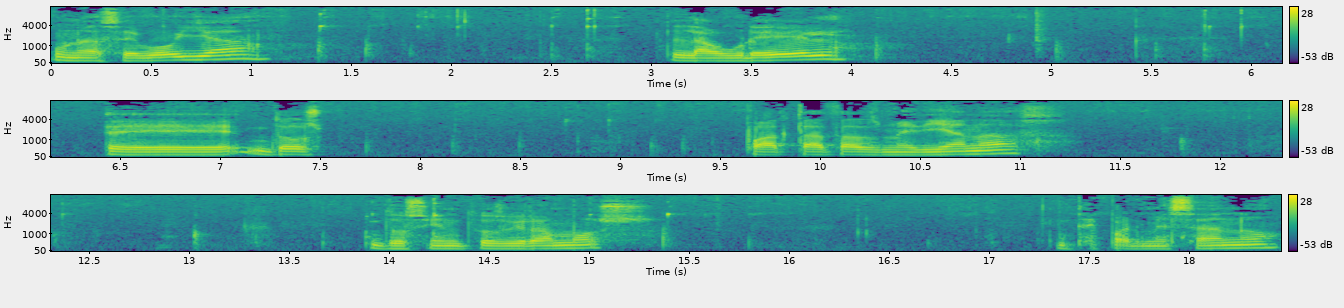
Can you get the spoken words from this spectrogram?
Una cebolla. Laurel. eh, dos patatas medianas. 200 gramos de parmesano.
